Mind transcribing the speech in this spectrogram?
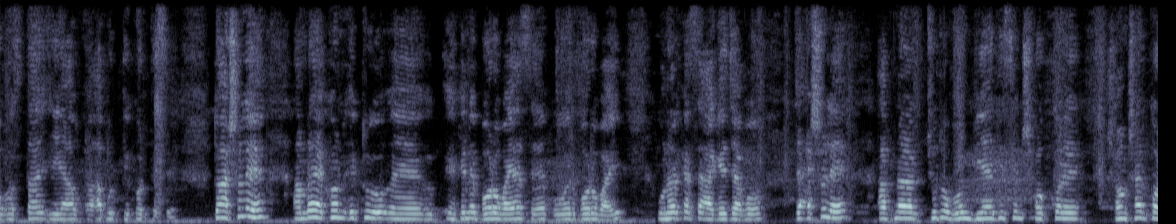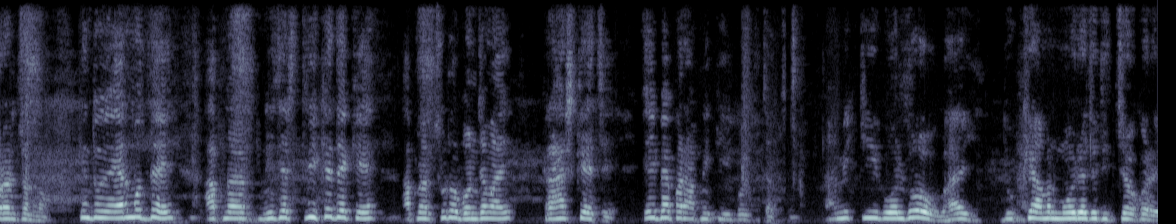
অবস্থায় এই আপ- আপত্তি করতেছে। তো আসলে আমরা এখন একটু এখানে বড় ভাই আছে বউয়ের বড় ভাই ওনার কাছে আগে যাব যে আসলে আপনার ছোট বোন বিয়ে দিয়েছেন শখ করে সংসার করার জন্য। কিন্তু এর মধ্যেই আপনার নিজের স্ত্রীকে দেখে আপনার ছোট বোন জামাই ক্রাশ খেয়েছে। এই ব্যাপারে আপনি কি বলতে চাচ্ছেন? আমি কি বলব ভাই? দুঃখে আমার মরে যদি ইচ্ছা করে।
